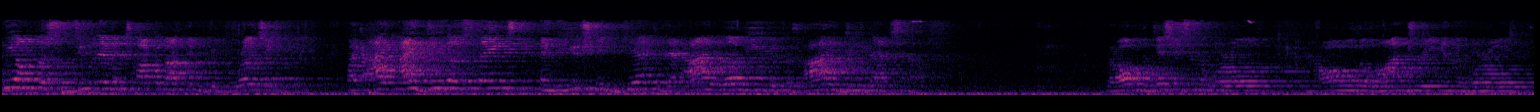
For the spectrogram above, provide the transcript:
we almost do them and talk about them begrudgingly. Like, I, I do those things, and you should get that I love you because I do that stuff. But all the dishes in the world, all the laundry in the world,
